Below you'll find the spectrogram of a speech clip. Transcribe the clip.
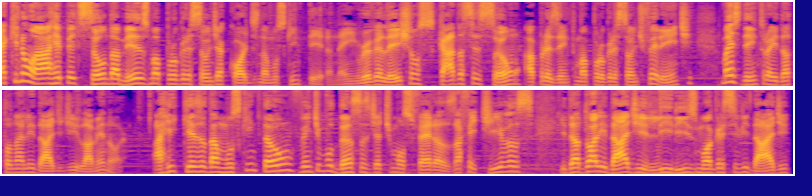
é que não há repetição da mesma progressão de acordes na música inteira, né? Em Revelations, cada sessão apresenta uma progressão diferente, mas dentro aí da tonalidade de lá menor. A riqueza da música, então, vem de mudanças de atmosferas afetivas e da dualidade lirismo-agressividade,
